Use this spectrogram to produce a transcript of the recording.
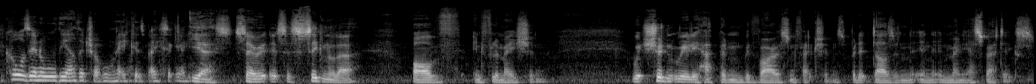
It calls in all the other troublemakers, basically. Yes, so it's a signaller of inflammation, which shouldn't really happen with virus infections, but it does in, in, in many asthmatics.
